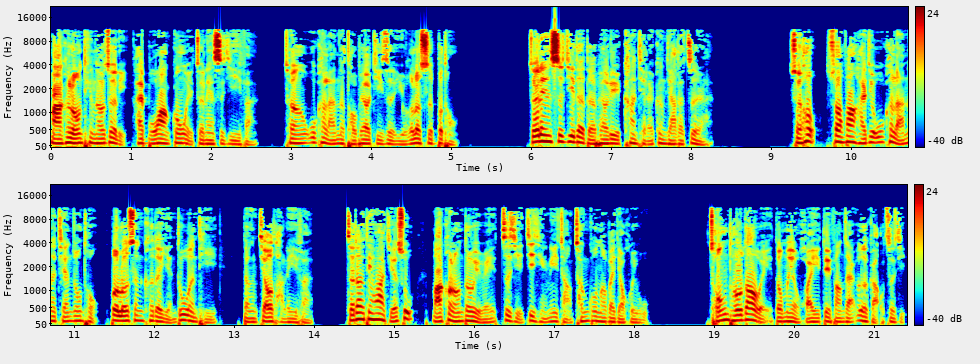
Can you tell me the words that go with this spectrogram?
马克龙听到这里，还不忘恭维泽连斯基一番，称乌克兰的投票机制与俄罗斯不同。泽连斯基的得票率看起来更加的自然。随后，双方还就乌克兰的前总统波罗申科的引渡问题等交谈了一番。直到电话结束，马克龙都以为自己进行了一场成功的外交会晤，从头到尾都没有怀疑对方在恶搞自己。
